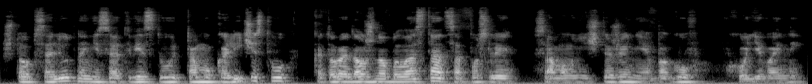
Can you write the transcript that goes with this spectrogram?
что абсолютно не соответствует тому количеству, которое должно было остаться после самоуничтожения богов в ходе войны.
